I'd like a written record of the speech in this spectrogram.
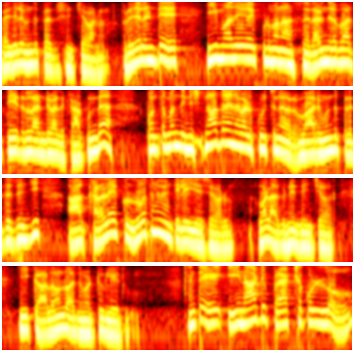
ప్రజల ముందు ప్రదర్శించేవాళ్ళం. ప్రజలంటే ఈ మాదిరిగా ఇప్పుడు మన రవీంద్ర భారతి థియేటర్ లాంటి వాది కాకుండా కొంతమంది నిష్ణాతులైన వాళ్ళు కూర్చునేవారు. వారి ముందు ప్రదర్శించి ఆ కళల యొక్క లోతును మేము తెలియజేసేవాళ్ళం. వాళ్ళు అభినందించేవారు. ఈ కాలంలో అది మట్టుకు లేదు. అంటే ఈనాటి ప్రేక్షకుల్లో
